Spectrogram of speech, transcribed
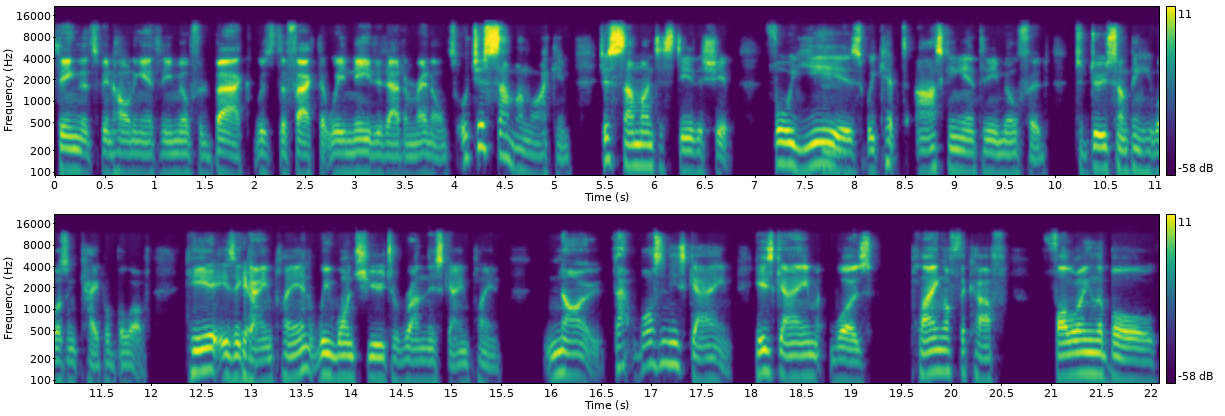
thing that's been holding Anthony Milford back was the fact that we needed Adam Reynolds or just someone like him, just someone to steer the ship. For years, we kept asking Anthony Milford to do something he wasn't capable of. Here is a game plan. We want you to run this game plan. No, that wasn't his game. His game was playing off the cuff, following the ball,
